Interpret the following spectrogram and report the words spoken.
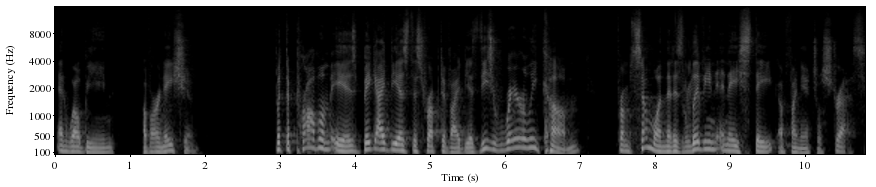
and well being of our nation. But the problem is, big ideas, disruptive ideas, these rarely come from someone that is living in a state of financial stress.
